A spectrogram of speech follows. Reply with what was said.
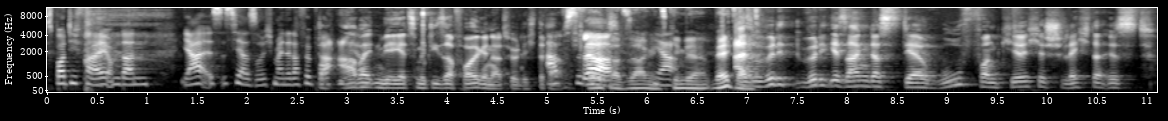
Spotify, um dann, ja, es ist ja so, ich meine, dafür brauchen da wir... Da arbeiten wir jetzt mit dieser Folge natürlich dran. Absolut. Ich wollte sagen, jetzt ja. gehen wir weltweit. Also würdet, würdet ihr sagen, dass der Ruf von Kirche schlechter ist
